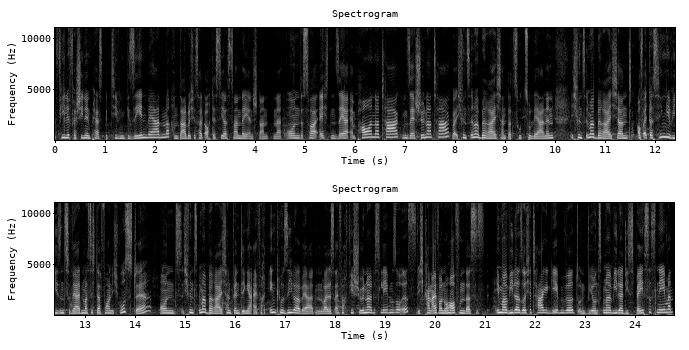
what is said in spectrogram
viele verschiedene Perspektiven gesehen werden und dadurch ist halt auch der Sia Sunday entstanden. Ne? Und das war echt ein sehr empowernder Tag, ein sehr schöner Tag, weil ich finde es immer bereichernd, dazu zu lernen. Ich finde es immer bereichernd, auf etwas hingewiesen zu werden, was ich davor nicht wusste und ich finde es immer bereichernd, wenn Dinge einfach inklusiver werden, weil es einfach viel schöner das Leben so ist. Ich kann einfach nur hoffen, dass es immer wieder solche Tage geben wird und wir uns immer wieder die Spaces nehmen.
